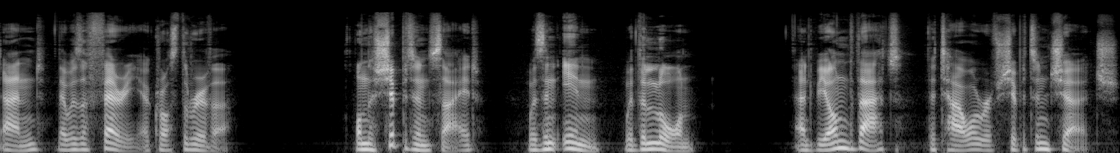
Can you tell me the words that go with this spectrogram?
and there was a ferry across the river. On the Shepperton side was an inn with a lawn, and beyond that the tower of Shepperton Church.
